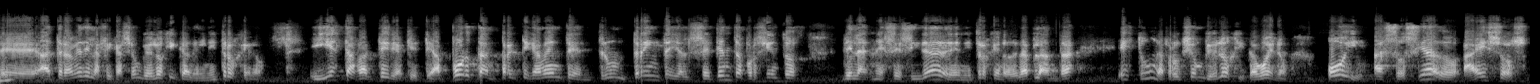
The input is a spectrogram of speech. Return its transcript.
eh, a través de la fijación biológica del nitrógeno. Y estas bacterias que te aportan prácticamente entre un 30 y al 70% de las necesidades de nitrógeno de la planta, es toda una producción biológica. Bueno, hoy asociado a esos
